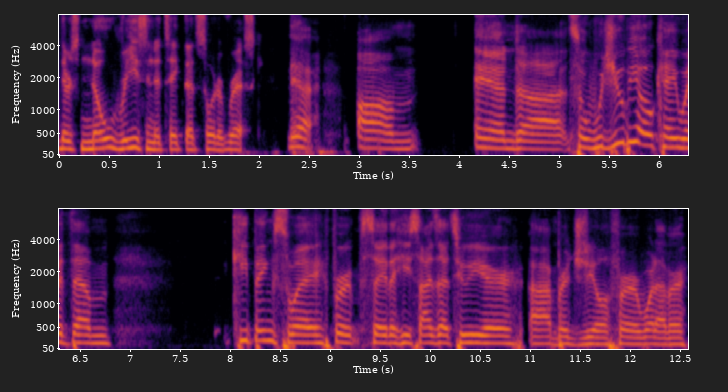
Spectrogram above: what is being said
There's no reason to take that sort of risk. Yeah. Um, and uh, so would you be okay with them keeping Sway for say that he signs that two year uh, bridge deal for whatever?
